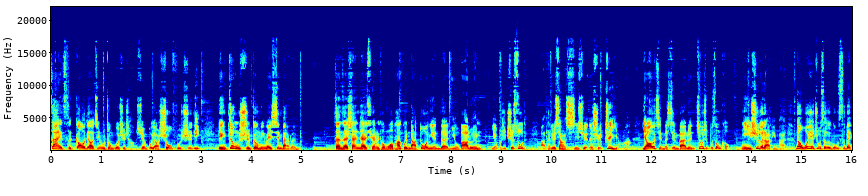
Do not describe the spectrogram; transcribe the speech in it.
再次高调进入中国市场，宣布要收复失地，并正式更名为新百伦。站在山寨圈里头摸爬滚打多年的纽巴伦也不是吃素的啊，它就像吸血的水蛭一样啊，咬紧了新百伦就是不松口。你是个大品牌，那我也注册个公司呗。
